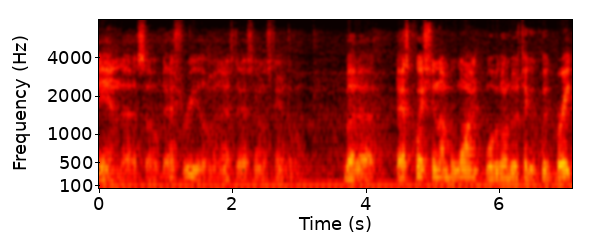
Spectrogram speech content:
And uh, so that's real, man. That's that's understandable. But uh, that's question number one. What we're gonna do is take a quick break,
